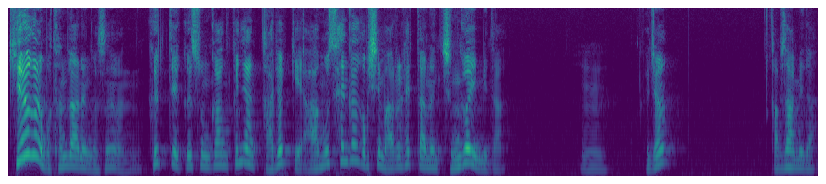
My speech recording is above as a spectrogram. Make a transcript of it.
기억을 못한다는 것은 그때 그 순간 그냥 가볍게 아무 생각 없이 말을 했다는 증거입니다. 음, 그죠? 감사합니다.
